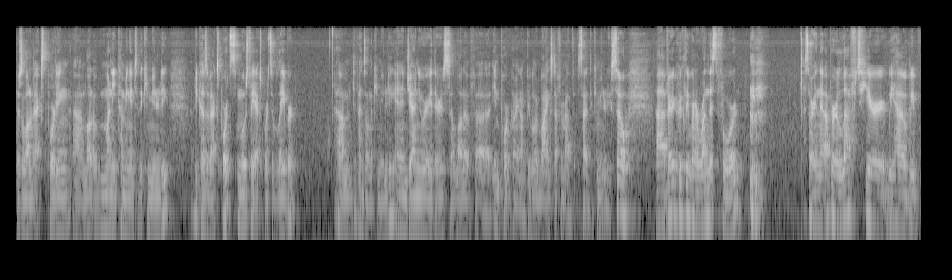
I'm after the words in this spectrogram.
there's a lot of exporting, um, a lot of money coming into the community because of exports, mostly exports of labor. Um, depends on the community. And in January, there's a lot of uh, import going on. People are buying stuff from outside the community. So uh, very quickly, we're going to run this forward. Sorry, in the upper left here, we have we've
